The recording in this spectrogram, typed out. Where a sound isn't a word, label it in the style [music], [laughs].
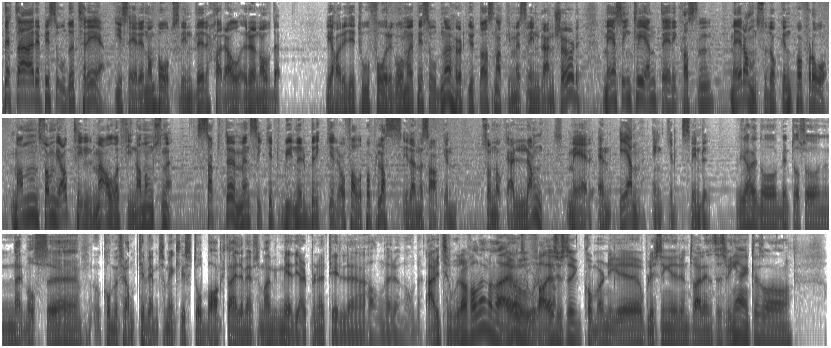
Dette er episode tre i serien om båtsvindler Harald Rønhovde. Vi har i de to foregående episodene hørt gutta snakke med svindleren sjøl, med sin klient Erik Hassel, med ransedokken på Flå, mannen som hjalp til med alle Finn-annonsene. Sakte, men sikkert begynner brikker å falle på plass i denne saken, som nok er langt mer enn én enkeltsvindel. Vi har jo nå begynt å nærme oss eh, å komme fram til hvem som egentlig står bak, da, eller hvem som er medhjelperne til eh, han Rønhovde. Nei, vi tror i hvert fall det, men det er Ja, jo jeg tror faen, jeg ja. syns det kommer nye opplysninger rundt hver eneste sving, egentlig, så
